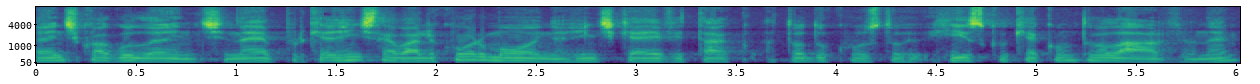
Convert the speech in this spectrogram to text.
anticoagulante, né? Porque a gente trabalha com hormônio, a gente quer evitar a todo custo risco que é controlável, né?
